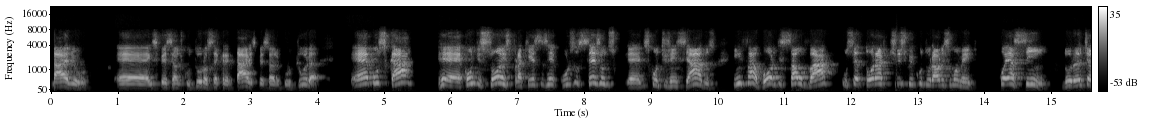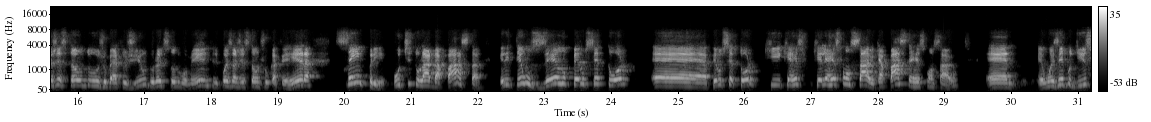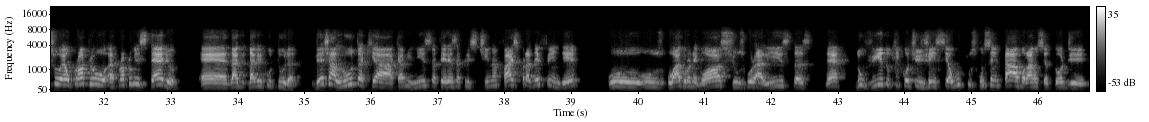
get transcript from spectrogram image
do é, especial de cultura, ou secretário especial de cultura, é buscar é, condições para que esses recursos sejam é, descontingenciados em favor de salvar o setor artístico e cultural nesse momento. Foi assim durante a gestão do Gilberto Gil, durante todo o momento, depois da gestão de Juca Ferreira, sempre o titular da pasta ele tem um zelo pelo setor, é, pelo setor que, que, é, que, ele é responsável, que a pasta é responsável. É, um exemplo disso é o próprio, é o próprio Ministério é, da, da, Agricultura. Veja a luta que a, que a ministra Tereza Cristina faz para defender o, o, o, agronegócio, os ruralistas. Né? Duvido que contingencie algum um centavo lá no setor de,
